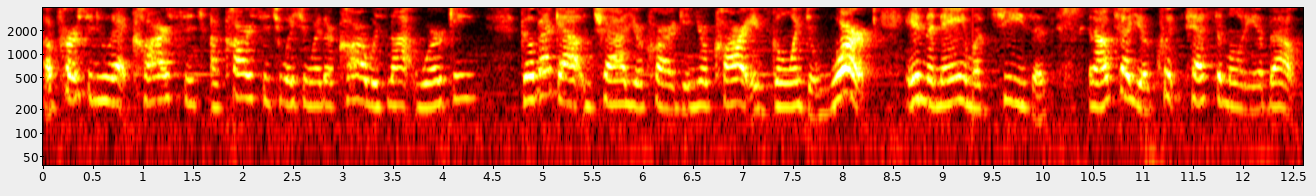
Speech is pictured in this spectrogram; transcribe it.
a, a person who had car a car situation where their car was not working. Go back out and try your car again. Your car is going to work in the name of Jesus. And I'll tell you a quick testimony about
